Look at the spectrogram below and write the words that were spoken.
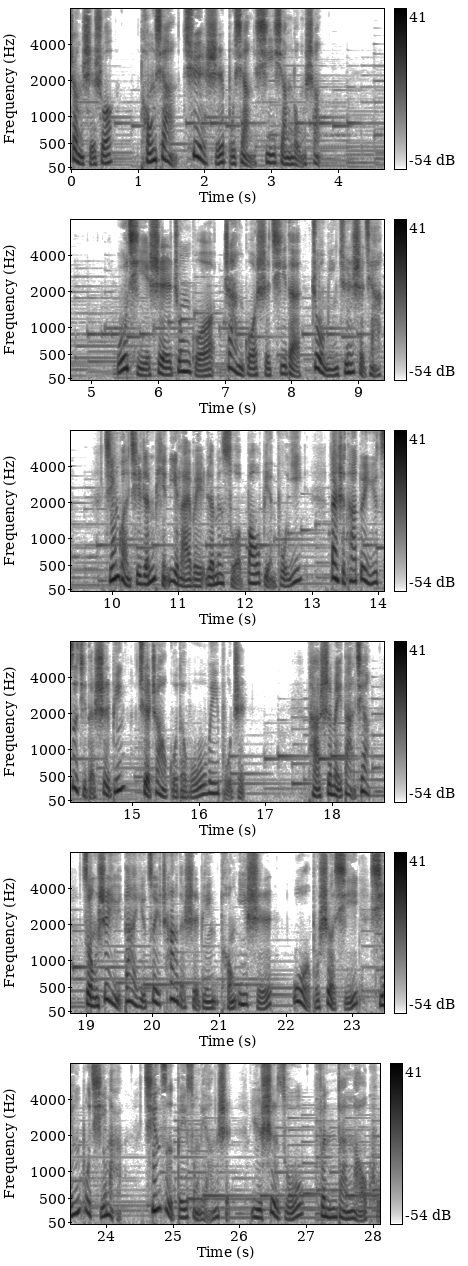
证实说，铜像确实不像西乡隆盛。吴起是中国战国时期的著名军事家。尽管其人品历来为人们所褒贬不一，但是他对于自己的士兵却照顾得无微不至。他身为大将，总是与待遇最差的士兵同一时，卧不设席，行不骑马，亲自背送粮食，与士卒分担劳苦。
